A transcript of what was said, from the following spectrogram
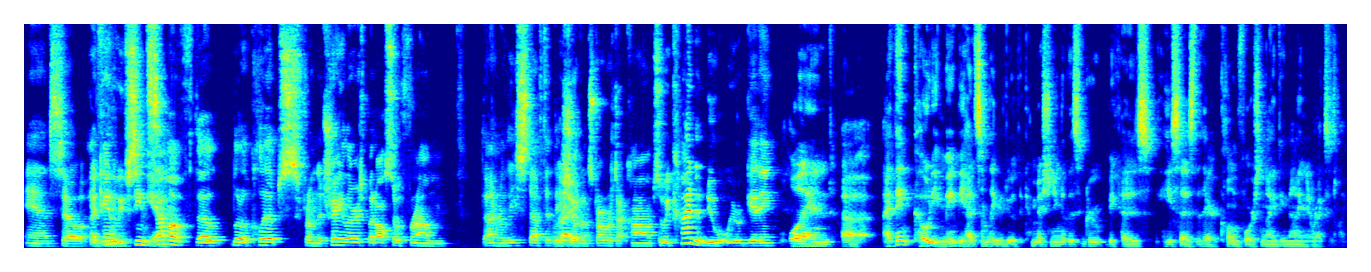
And so again, you- we've seen yeah. some of the little clips from the trailers, but also from the unreleased stuff that they Right. showed on StarWars.com. So we kind of knew what we were getting. Well, and uh, I think Cody maybe had something to do with the commissioning of this group because he says that they're Clone Force 99, and Rex is like,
